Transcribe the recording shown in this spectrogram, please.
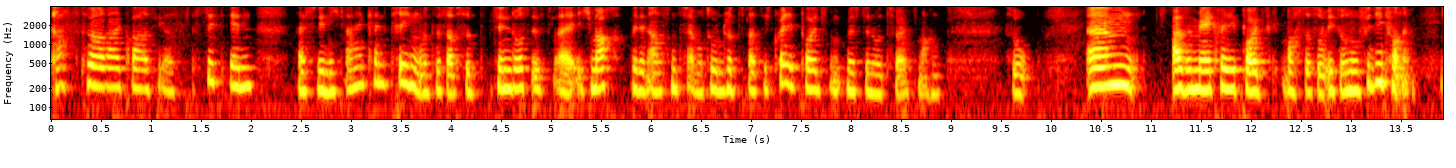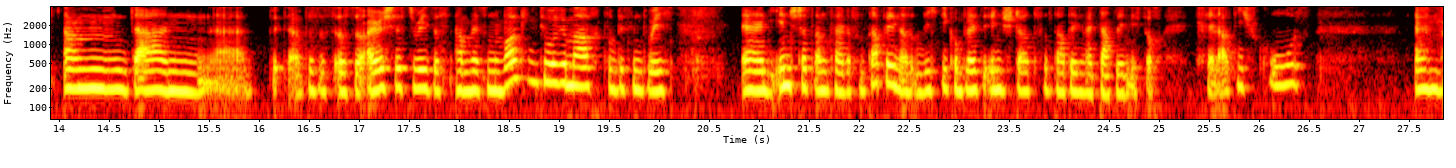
Gasthörer quasi, als Sit-In, was wir nicht anerkannt kriegen und das absolut sinnlos ist, weil ich mache mit den anderen zwei Motoren schon 20 Credit Points und müsste nur 12 machen. So. Ähm, also Points machst du sowieso nur für die Tonne. Ähm, dann, äh, das ist also Irish History, das haben wir so eine Walking Tour gemacht, so ein bisschen durch äh, die Innenstadtanteile von Dublin, also nicht die komplette Innenstadt von Dublin, weil Dublin ist doch relativ groß. Ähm,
